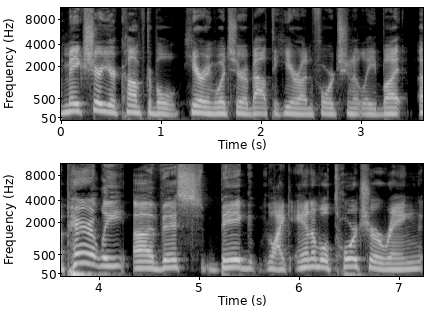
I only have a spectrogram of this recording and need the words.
make sure you're comfortable hearing what you're about to hear, unfortunately. But apparently, uh, this big, like, animal torture ring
